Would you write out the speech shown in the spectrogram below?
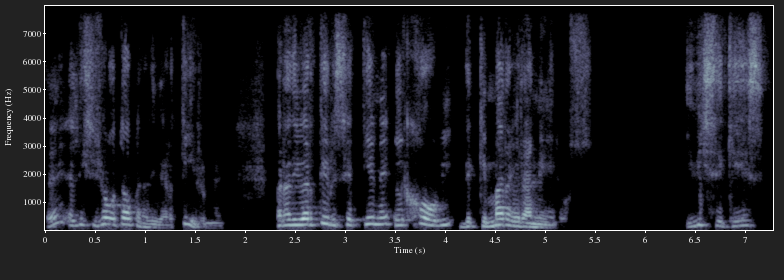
él dice, yo hago todo para divertirme. Para divertirse tiene el hobby de quemar graneros. Y dice que es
